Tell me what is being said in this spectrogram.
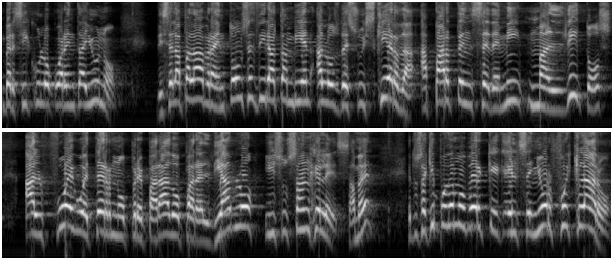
versículo 41. Dice la palabra, entonces dirá también a los de su izquierda, apártense de mí, malditos, al fuego eterno preparado para el diablo y sus ángeles. Amén. Entonces aquí podemos ver que el Señor fue claro.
